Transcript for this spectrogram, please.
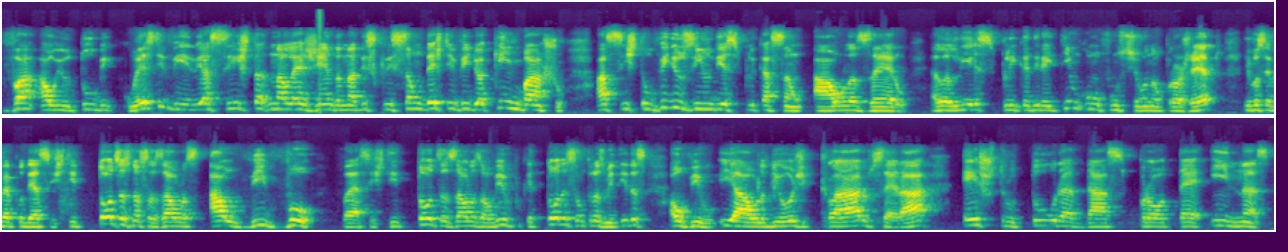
vá ao YouTube com este vídeo e assista na legenda, na descrição deste vídeo aqui embaixo. Assista um videozinho de explicação, aula zero. Ela lhe explica direitinho como funciona o projeto e você vai poder assistir todas as nossas aulas ao vivo. Vai assistir todas as aulas ao vivo, porque todas são transmitidas ao vivo. E a aula de hoje, claro, será estrutura das proteínas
